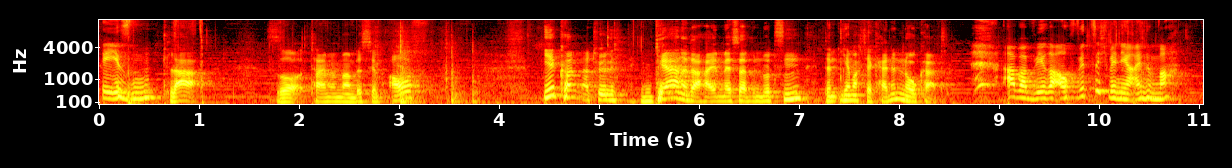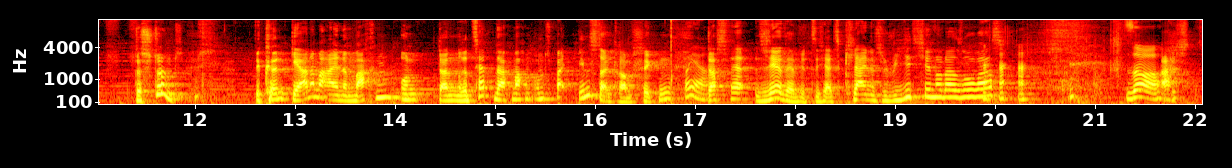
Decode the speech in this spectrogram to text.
Tresen. Klar. So, teilen wir mal ein bisschen auf. Ihr könnt natürlich gerne daheim Messer benutzen, denn ihr macht ja keine No-Cut. Aber wäre auch witzig, wenn ihr eine macht. Das stimmt. Ihr könnt gerne mal eine machen und dann ein Rezept nachmachen und uns bei Instagram schicken. Oh ja. Das wäre sehr, sehr witzig. Als kleines Reelchen oder sowas. So, ich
